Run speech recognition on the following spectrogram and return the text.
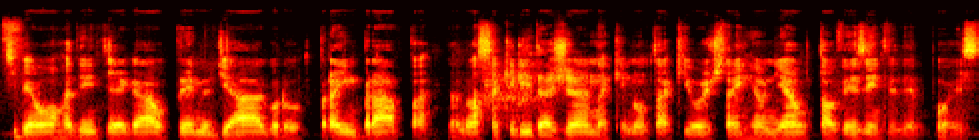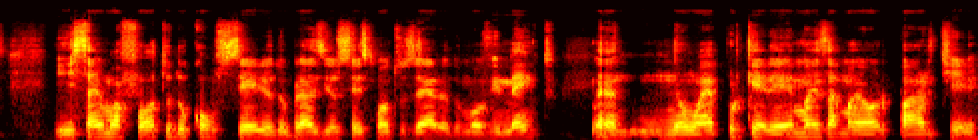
tive a honra de entregar o Prêmio de Agro para a Embrapa, a nossa querida Jana, que não está aqui hoje, está em reunião, talvez entre depois. E saiu uma foto do Conselho do Brasil 6.0 do movimento. É, não é por querer, mas a maior parte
